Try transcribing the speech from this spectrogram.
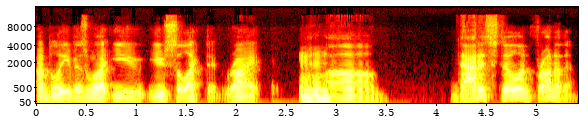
I believe is what you you selected, right? Mhm. Um that is still in front of them.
